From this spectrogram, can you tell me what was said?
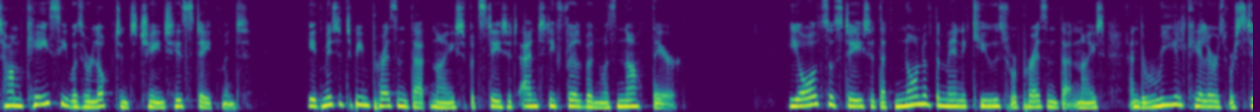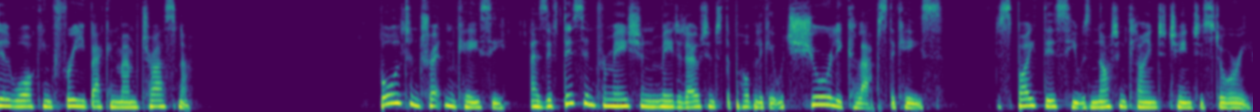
Tom Casey was reluctant to change his statement. He admitted to being present that night, but stated Anthony Philbin was not there. He also stated that none of the men accused were present that night and the real killers were still walking free back in Maamtrasna. Bolton threatened Casey, as if this information made it out into the public, it would surely collapse the case. Despite this, he was not inclined to change his story.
